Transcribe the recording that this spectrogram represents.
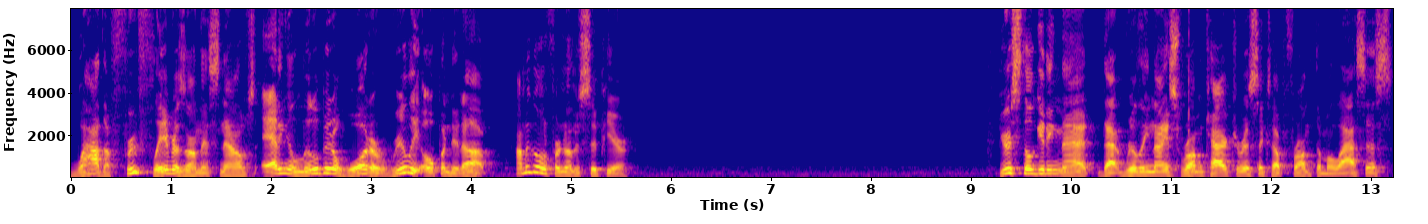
Wow, the fruit flavors on this now, just adding a little bit of water really opened it up. I'm gonna go in for another sip here. You're still getting that, that really nice rum characteristics up front, the molasses.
